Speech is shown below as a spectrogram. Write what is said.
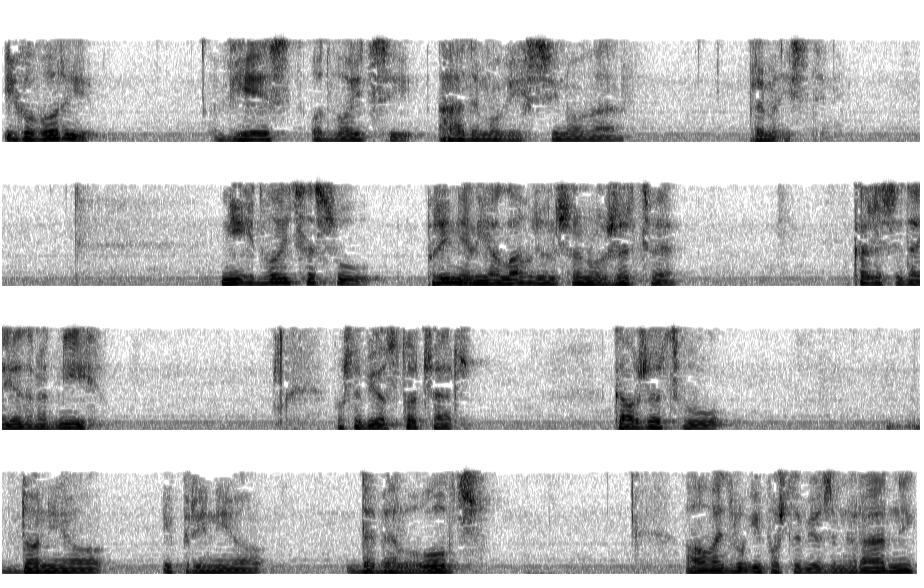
i govori vijest o dvojici prema istini. Njih dvojica su prinijeli Allahu Đelšanu žrtve. Kaže se da je jedan od njih, pošto je bio stočar, kao žrtvu donio i prinio debelu ovcu. A ovaj drugi, pošto je bio zemljoradnik,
